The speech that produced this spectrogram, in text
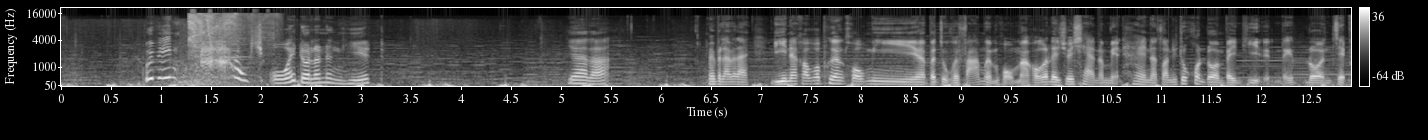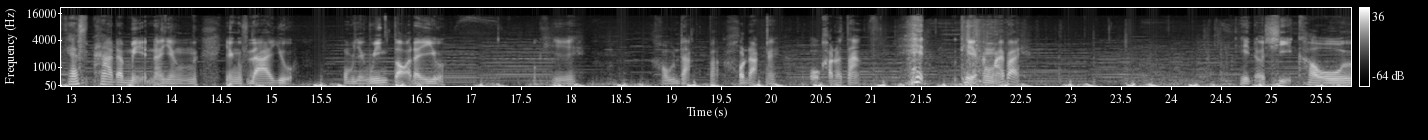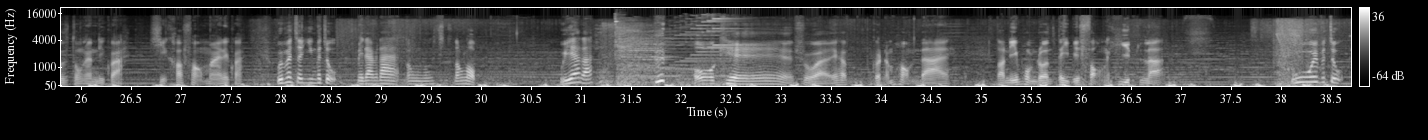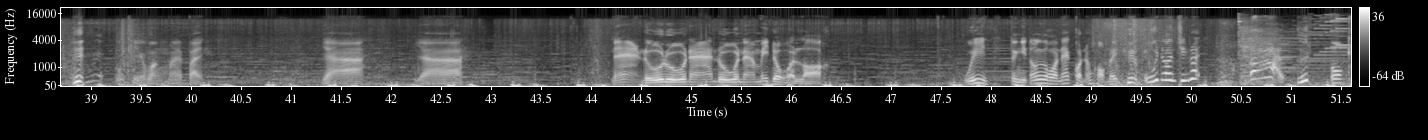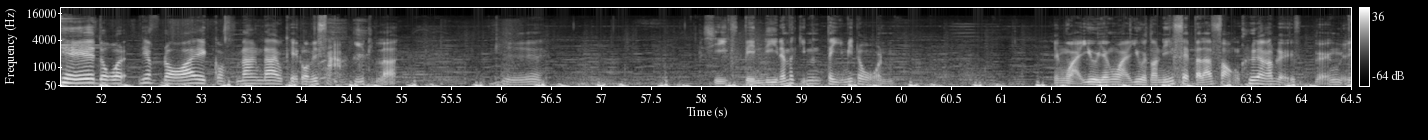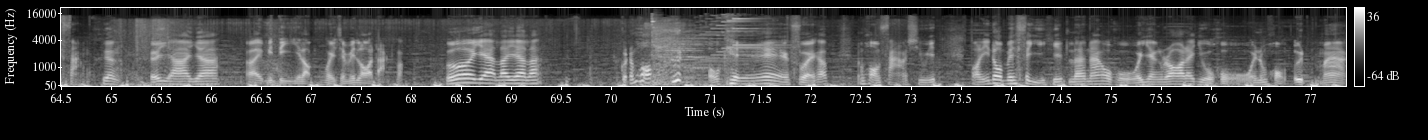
อุ้ยพิงอ้าวโอ้ยโดนแล้วหนึ่งฮิตแย่ละไม่เป็นไรไม่เป็นไรดีนะครับว่าเพื่อนเขามีประจุไฟฟ้าเหมือนผมอะเขาก็เลยช่วยแชร์ดาเมจให้นะตอนนี้ทุกคนโดนไปทีโดนเจ็บแค่15ดาเมจนะยังยังได้อยู่ ผมยังวิ่งต่อได้อยู่ เคเขาดักปะเขาดักไงโอ้เขาหน้าต่างเฮ็ดโอเคข้างไม้ไปโอเคเดี๋ยวฉีกเข้าตรงนั้นดีกว่าฉีกเข้าฝั่งไม้ดีกว่าอุ้ยมันจะยิงประจุไม่ได้ไม่ได้ต้องต้องหลบอุ้ยแย่ละโอเคสวยครับกดน้ำหอมได้ ตอนนี้ผมโดนตีไปสองฮิตละอุ้ยประจุโอเควางไม้ไปอย่าอย่าน่ารู้รู้นะรู้นะไม่โดนหรอก อุ้ยตรงนี้ต้องโดนแน่กดน้ำหอมเลยคืออุ้ยโดนจริงด้วยบ้าฮึดโอเคโดนเรียบร้อยกดล่างได้โอเคโดนไปสามฮิตละโอเคฉีกสปินดีนะเมื่อกี้มันตีไม่โดน ยังไหวอยู่ยังไหวอยู่ตอนนี้เสร็จไปแล้วสองเครื่องครับเหลือเหลือเหลืออกสามเครื่องเฮ้ยยายาเอ้ยไม่ตีหรอกโอ้ยจะไม่รอดักหรอกเฮ้ยยาละยาละกดน้ำหอมฮึดโอเค สวยครับ น้ำหอมสามชีวิต ตอนนี้โดนไปสี่ฮิตแล้วนะ โอ้โห ยังรอดได้อยู่ โอ้โห น้ำหอมอึดมาก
